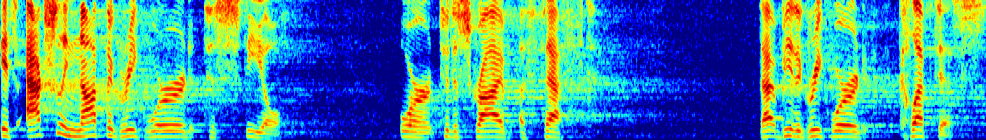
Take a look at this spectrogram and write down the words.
It's actually not the Greek word to steal or to describe a theft. That would be the Greek word kleptis.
